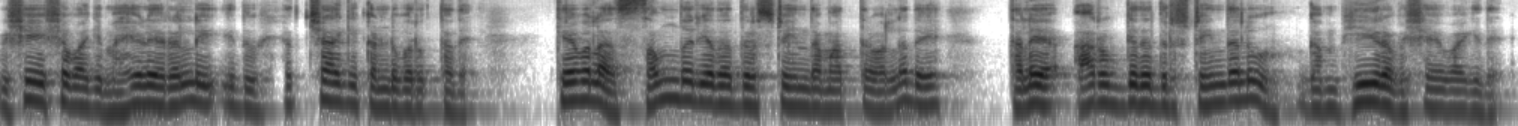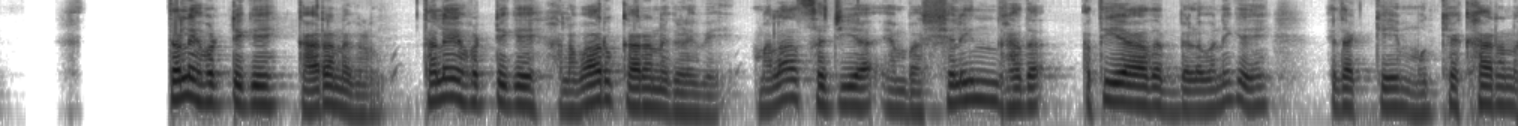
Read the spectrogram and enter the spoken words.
ವಿಶೇಷವಾಗಿ ಮಹಿಳೆಯರಲ್ಲಿ ಇದು ಹೆಚ್ಚಾಗಿ ಕಂಡುಬರುತ್ತದೆ. ಕೇವಲ ಸೌಂದರ್ಯದ ದೃಷ್ಟಿಯಿಂದ ಮಾತ್ರವಲ್ಲದೆ ತಲೆಯ ಆರೋಗ್ಯದ ದೃಷ್ಟಿಯಿಂದಲೂ ಗಂಭೀರ ವಿಷಯವಾಗಿದೆ. ತಲೆ ಹೊಟ್ಟಿಗೆ ಕಾರಣಗಳು. ತಲೆ ಹೊಟ್ಟಿಗೆ ಹಲವಾರು ಕಾರಣಗಳಿವೆ. ಮಲಾಸಜಿಯ ಎಂಬ ಶಿಲೀಂಧ್ರದ ಅತಿಯಾದ ಬೆಳವಣಿಗೆ ಇದಕ್ಕೆ ಮುಖ್ಯ ಕಾರಣ.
